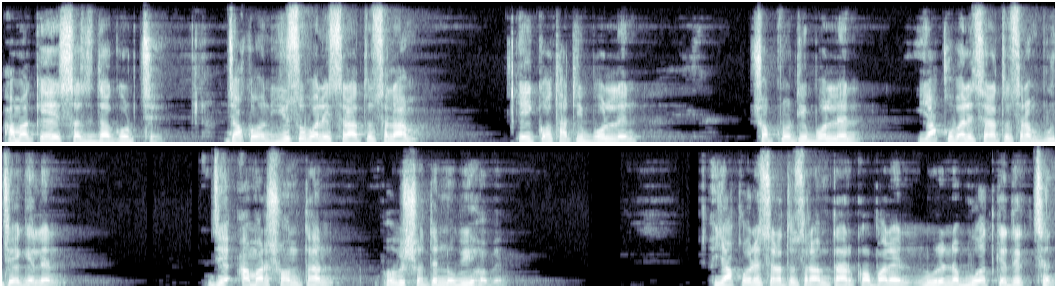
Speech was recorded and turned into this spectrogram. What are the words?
আমাকে সাজদা করছে। যখন ইউসুফ আলী সালাতাম এই কথাটি বললেন, স্বপ্নটি বললেন, ইয়াকুব আলী সালাতাম বুঝে গেলেন যে, আমার সন্তান ভবিষ্যতে নবী হবেন। ইয়াকুব আলী সালাতাম তার কপালে নূরে নবুয়তকে দেখছেন।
